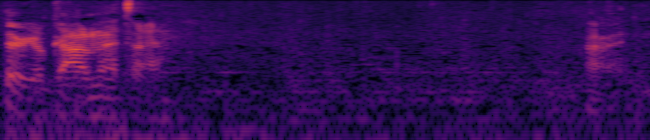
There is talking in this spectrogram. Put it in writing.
There we go, got him that time. Alright.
